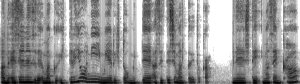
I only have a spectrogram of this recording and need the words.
あの、SNS でうまくいってるように見える人を見て焦ってしまったりとか、ね、していませんか？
